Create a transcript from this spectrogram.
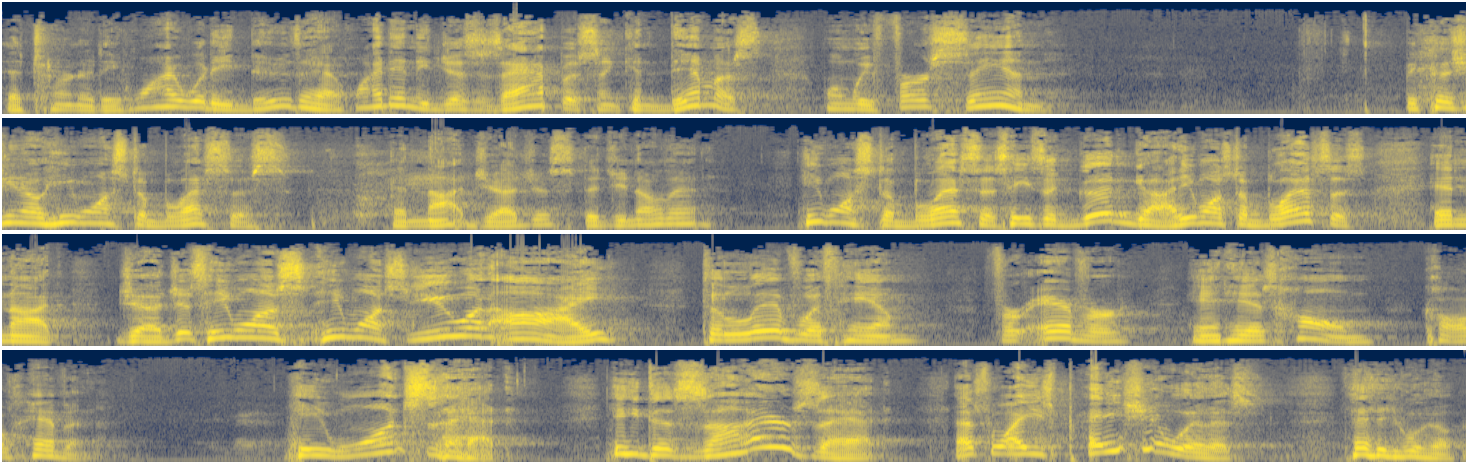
eternity. Why would he do that? Why didn't he just zap us and condemn us when we first sinned? Because, you know, he wants to bless us and not judge us. Did you know that? He wants to bless us. He's a good God. He wants to bless us and not judge us. He wants, he wants you and I to live with Him forever in His home called heaven. He wants that. He desires that. That's why He's patient with us, that He will.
